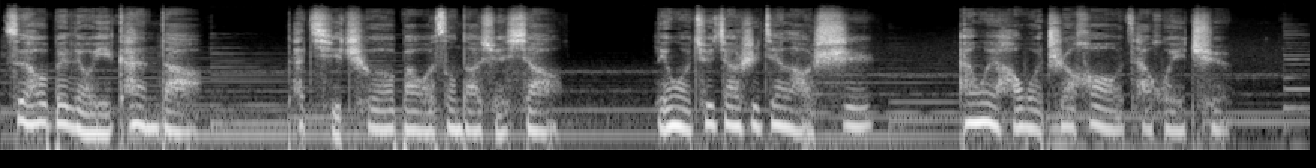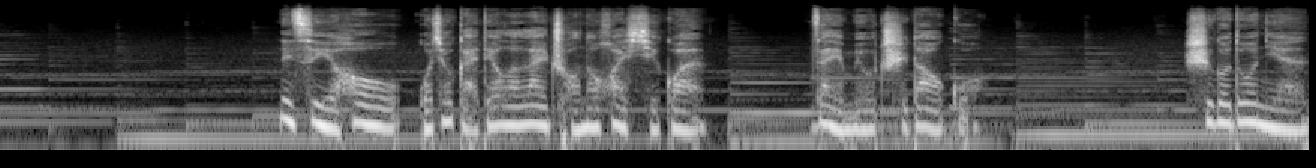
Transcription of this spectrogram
最后被柳姨看到。他骑车把我送到学校，领我去教室见老师，安慰好我之后才回去。那次以后，我就改掉了赖床的坏习惯，再也没有迟到过。时隔多年，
